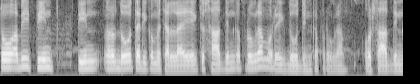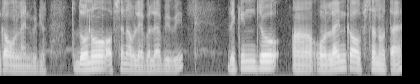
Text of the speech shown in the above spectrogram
तो अभी तीन तीन मतलब दो तरीक़ों में चल रहा है। एक तो सात दिन का प्रोग्राम और एक दो दिन का प्रोग्राम और सात दिन का ऑनलाइन वीडियो तो दोनों ऑप्शन अवेलेबल है अभी भी। लेकिन जो ऑनलाइन का ऑप्शन होता है,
